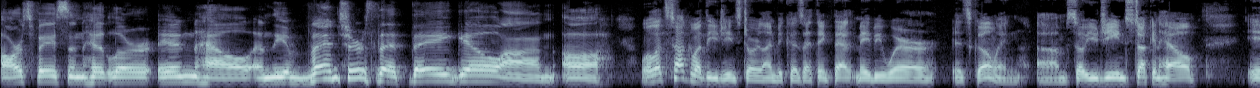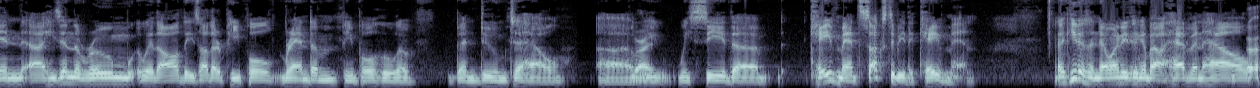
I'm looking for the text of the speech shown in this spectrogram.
Arseface and Hitler in hell and the adventures that they go on. Oh, Well, let's talk about the Eugene storyline because I think that may be where it's going. Um, so Eugene stuck in hell. In uh, he's in the room with all these other people, random people who have been doomed to hell. Uh, Right. we, we see the caveman. Sucks to be the caveman. Like he doesn't know anything about heaven, hell,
